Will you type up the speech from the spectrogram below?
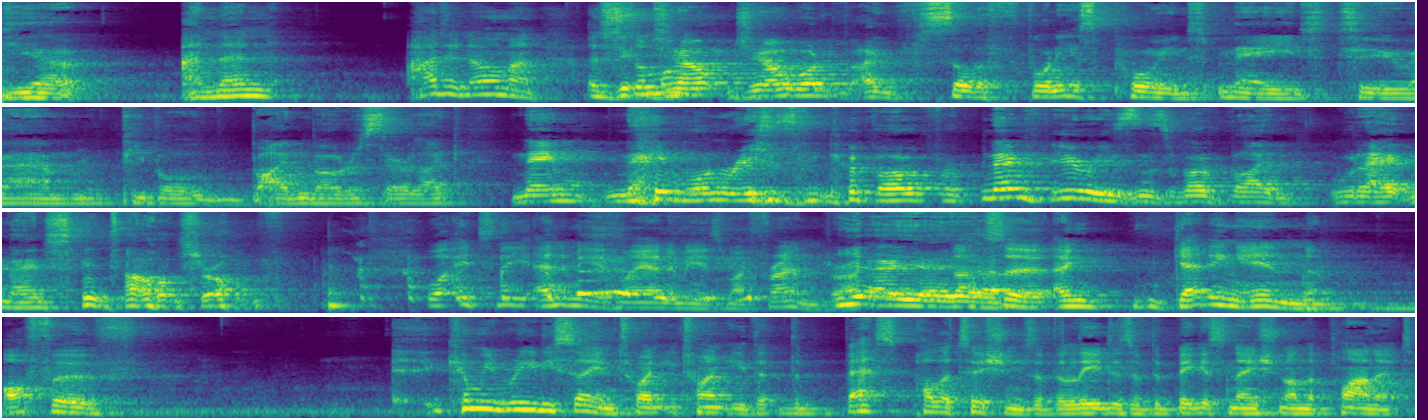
yeah. and then I don't know, man. As Do, do you know? Do you know what? I saw the funniest point made to um, people, Biden voters. They're like, name name one reason to vote for. Name a few reasons to vote Biden without mentioning Donald Trump. well, it's the enemy of my enemy is my friend, right? Yeah, yeah, That's yeah. A, and getting in off of. Can we really say in 2020 that the best politicians of the leaders of the biggest nation on the planet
